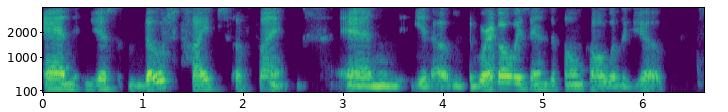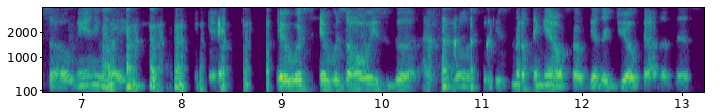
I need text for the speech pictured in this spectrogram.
and just those types of things. And, you know, Greg always ends a phone call with a joke. So anyway, it was it was always good. I said, well, at least nothing else. I'll get a joke out of this.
